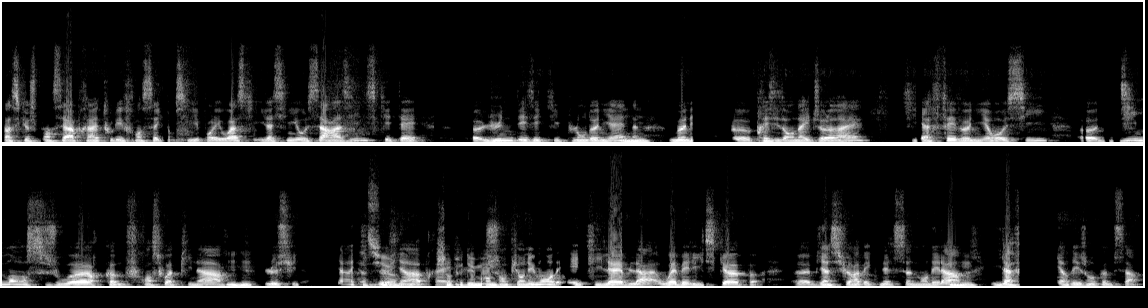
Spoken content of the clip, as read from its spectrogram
parce que je pensais après à tous les Français qui ont signé pour les Wasps. Il a signé aux Saracens, qui était euh, l'une des équipes londoniennes, Mhm. menée par le président Nigel Ray, qui a fait venir aussi euh, d'immenses joueurs comme François Pinard, Mhm. le Sud-Africain, qui devient après Champion du monde. champion du monde et qui lève la Web Ellis Cup, euh, bien sûr avec Nelson Mandela. Mhm. Il a fait venir des gens comme ça.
